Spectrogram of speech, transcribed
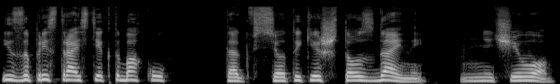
из-за пристрастия к табаку. Так все-таки что с Дайной? Ничего,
